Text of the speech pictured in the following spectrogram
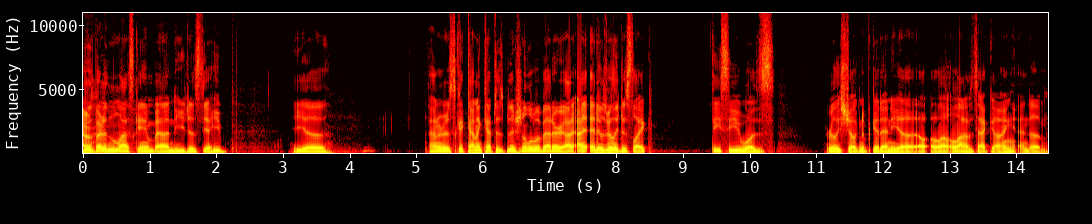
yeah. was better than the last game, and he just yeah he he uh I don't know, just kind of kept his position a little bit better. I, I, and it was really just like DC was really struggling to get any uh, a, a lot of attack going, and um,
